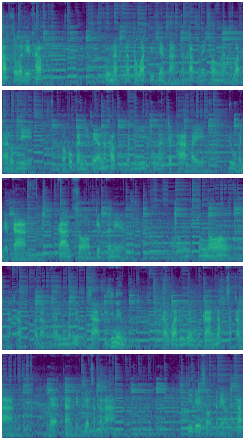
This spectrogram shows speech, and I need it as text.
ครับ สวัสดีครับครูนัทนัทวัฒน์วิเชียรศาสตร์นะครับ ในช่องนัทวัฒน์อารมณ์ดี มาพบกันอีกแล้วนะครับ วันนี้ครูนัทจะพาไปดูบรรยากาศการสอบเก็บคะแนนของน้องๆนะครับ ระดับชั้นมัธยมศึกษาปีที่หนึ่งครับว่าด้วยเรื่องของการนับสักการและการเปรียบเทียบสักการที่ได้สอบไปแล้วนะครับ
